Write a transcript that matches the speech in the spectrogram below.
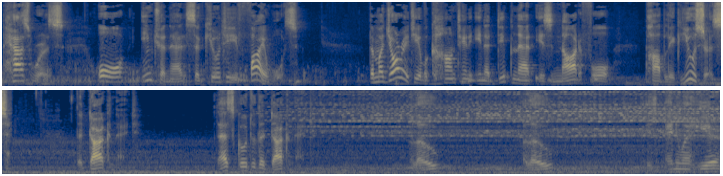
passwords or intranet security firewalls. The majority of content in a deep net is not for public users. The dark net. Let's go to the dark net. Hello? Hello? Is anyone here?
